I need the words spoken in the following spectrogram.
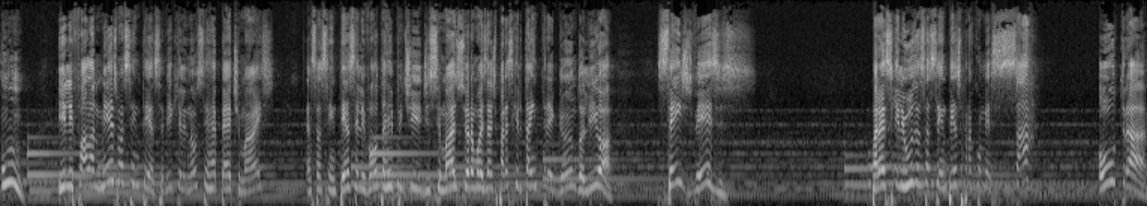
1. E ele fala a mesma sentença. Viu que ele não se repete mais. Essa sentença ele volta a repetir. Disse mais o Senhor a Moisés. Parece que ele está entregando ali, ó, seis vezes. Parece que ele usa essa sentença para começar outra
